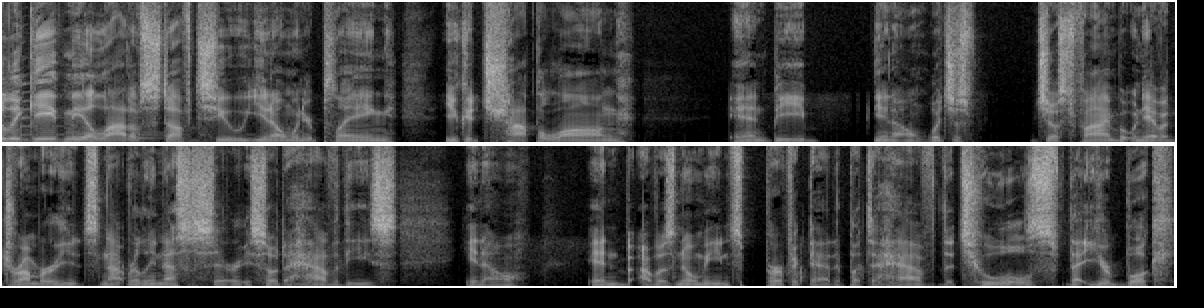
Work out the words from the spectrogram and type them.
Really gave me a lot of stuff to, you know, when you're playing, you could chop along and be, you know, which is just fine. But when you have a drummer, it's not really necessary. So to have these, you know, and I was no means perfect at it, but to have the tools that your book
